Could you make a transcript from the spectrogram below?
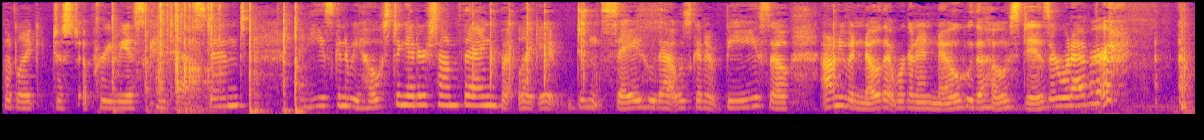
but like just a previous contestant. And he's gonna be hosting it or something, but like it didn't say who that was gonna be, so I don't even know that we're gonna know who the host is or whatever.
